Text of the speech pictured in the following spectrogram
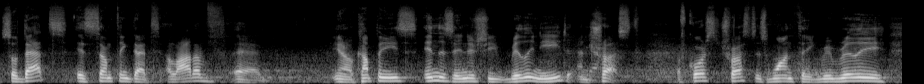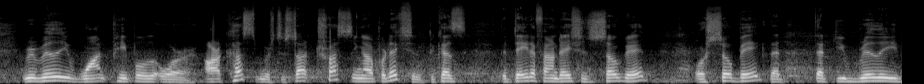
So that is something that a lot of uh, you know companies in this industry really need and Yeah. trust. Of course, trust is one thing. We really, we really want people or our customers to start trusting our predictions because the data foundation is so good or so big that that you really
